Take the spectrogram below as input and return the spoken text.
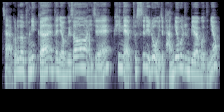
자, 그러다 보니까 일단 여기서 이제 퀸 F3로 이제 반격을 준비하거든요.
